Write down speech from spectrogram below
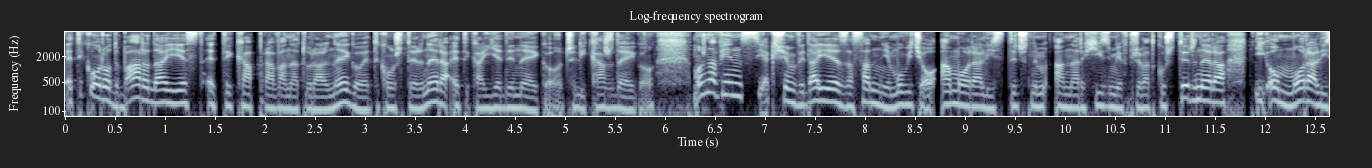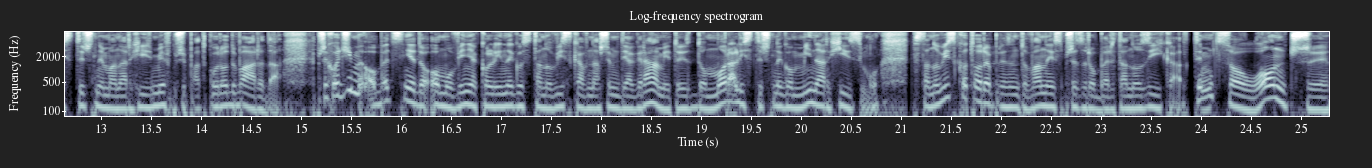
Etyką Rothbarda jest etyka prawa naturalnego, etyką Stirnera etyka jedynego, czyli każdego. Można więc, jak się wydaje, zasadnie mówić o amoralistycznym anarchizmie w przypadku Stirnera i o moralistycznym anarchizmie w przypadku Rothbarda. Przechodzimy obecnie do omówienia kolejnego stanowiska w naszym diagramie, to jest do moralistycznego minarchizmu. Stanowisko to reprezentowane jest przez Roberta Nozika. Tym, co łączy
